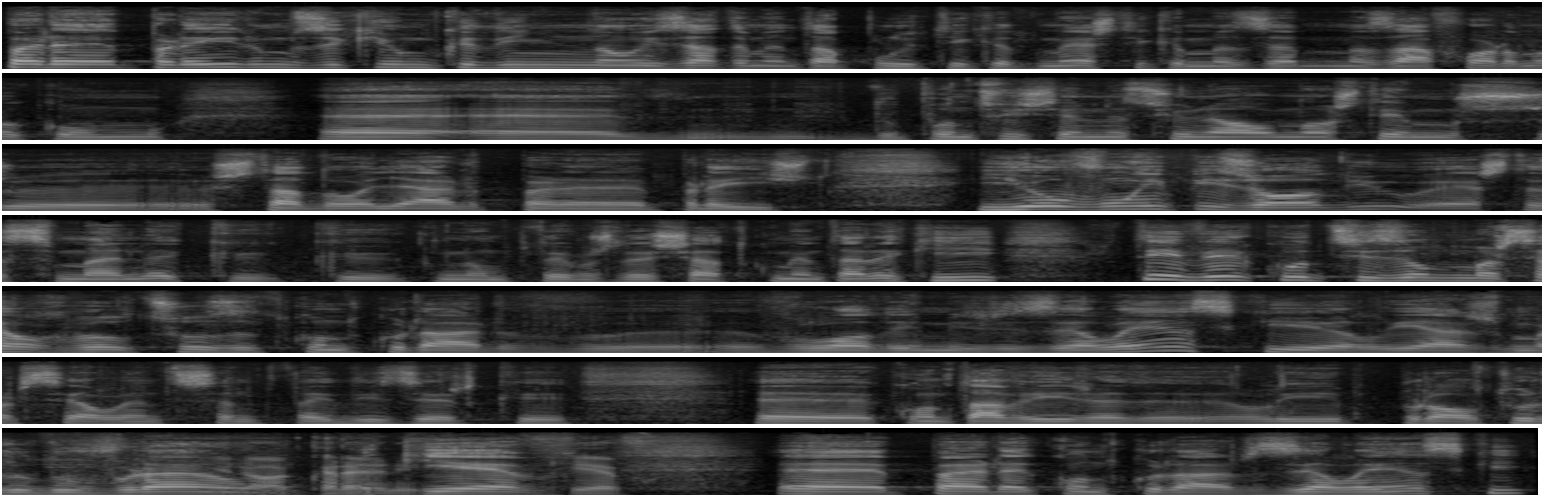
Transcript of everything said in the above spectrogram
para, para irmos aqui um bocadinho, não exatamente à política doméstica, mas, a- mas à forma como, eh, eh, do ponto de vista nacional, nós temos eh, estado a olhar para, para isto. E houve um episódio esta semana que, que- que não podemos deixar de comentar aqui, que tem a ver com a decisão de Marcelo Rebelo de Sousa de condecorar V- Volodymyr Zelensky. Aliás, Marcelo, entretanto, veio dizer que eh, contava ir ali por altura do verão à a Ucrânia, Kiev, Kiev. eh, para condecorar Zelensky,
